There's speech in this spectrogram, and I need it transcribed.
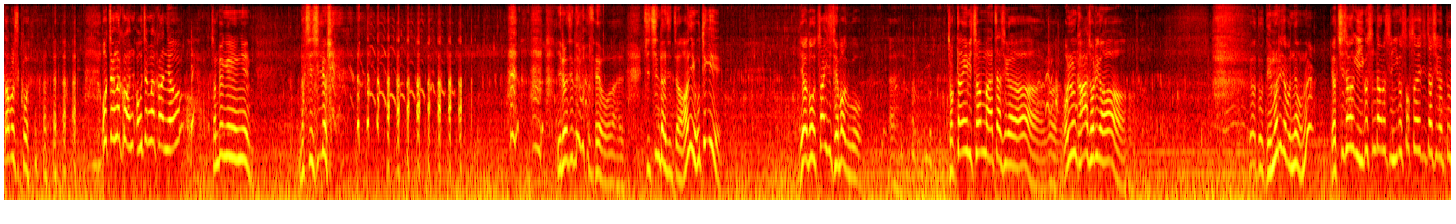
double score. 어 짱나꺼 안, 어 짱나꺼 안녕 어, 전병규 형님 낚시 실력이 이러지들 마세요 나 지친다 진짜. 아니 어떻게? 야 너 사이즈 재봐 그거. 에. 적당히 비춰 마 자식아. 얼른 가 저리 가. 야 너 네 마리 잡았냐 오늘? 야 치사하게 이거 쓴다 그랬으면 이거 썼어야지 자식아. 또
